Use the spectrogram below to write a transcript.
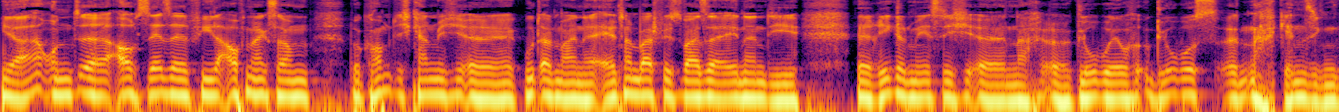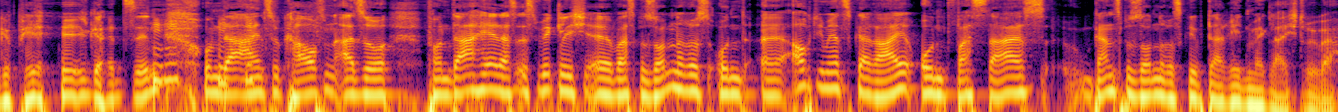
Ja, und äh, auch sehr, sehr viel aufmerksam bekommt. Ich kann mich äh, gut an meine Eltern beispielsweise erinnern, die äh, regelmäßig äh, nach äh, Globus äh, äh, nach Gensingen gepilgert sind, um da einzukaufen. Also von daher, das ist wirklich äh, was Besonderes und äh, auch die Metzgerei und was da es ganz Besonderes gibt, da reden wir gleich drüber.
